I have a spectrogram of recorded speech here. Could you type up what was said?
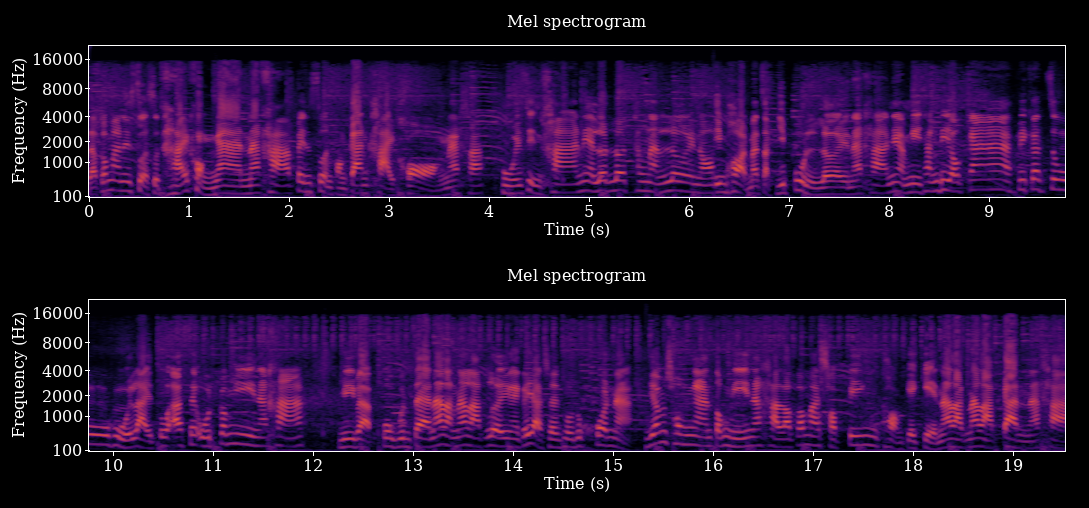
แล้วก็มาในส่วนสุดท้ายของงานนะคะ เป็นส่วนของการขายของนะคะหูยสินค้าเนี่ยเลิศๆทั้งนั้นเลยเนาะอิมพอร์ตมาจากญี่ปุ่นเลยนะคะเนี่ยมีทั้งเดียวก้าปิกาจูหูยหลายตัวอาเซอุสก็มีนะคะ มีแบบพวงกุญแจน่ารักน่ารักเลยยังไงก็อยากเชิญชวนทุกคนอะเยี่ยมชมงานตรงนี้นะคะแล้วก็มาช้อปปิ้งของเก๋ๆน่ารักน่ารักกันนะคะ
